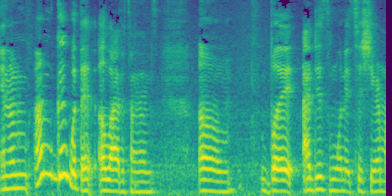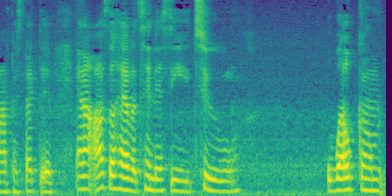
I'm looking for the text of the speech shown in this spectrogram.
And I'm I'm good with that a lot of times. Um but I just wanted to share my perspective. And I also have a tendency to welcome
